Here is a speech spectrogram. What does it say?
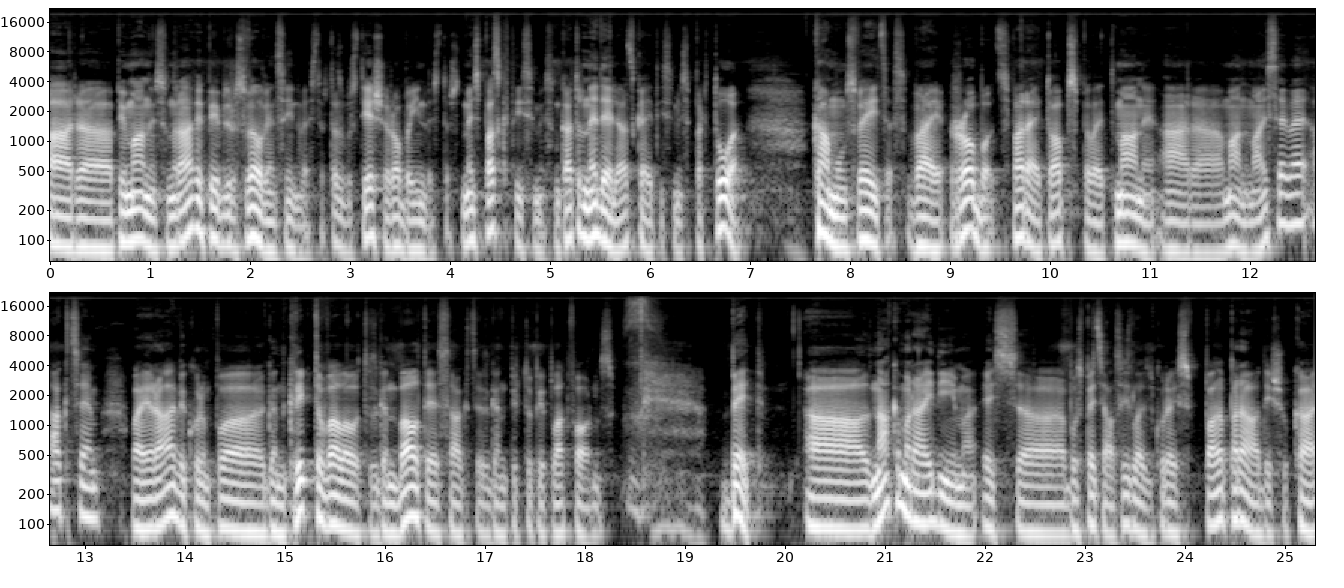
ar uh, manis un Rāviju piebiedrus vēl viens investors. Tas būs tieši Roba investors. Mēs paskatīsimies un katru nedēļu atskaitīsimies par to, uh, kā mums veicas, vai robots varētu apspēlēt mani ar uh, manu MySV akcijiem, vai rāvi, kuram gan kriptovalūtas, gan Baltijas akcijas, gan P2P platformas. Bet uh, nākamā raidījumā es uh, būšu speciāls izlaidums, kur es pa parādīšu, kā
